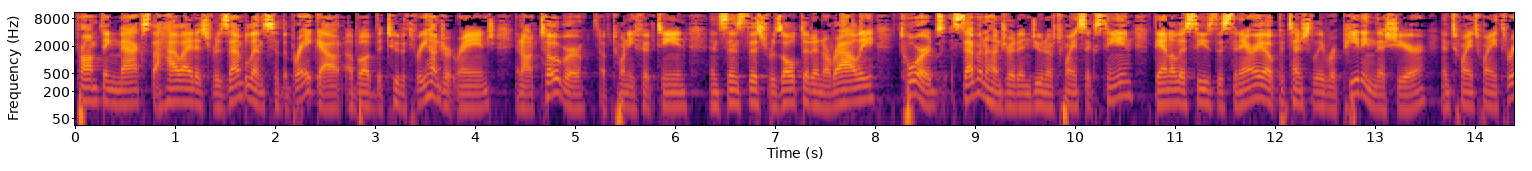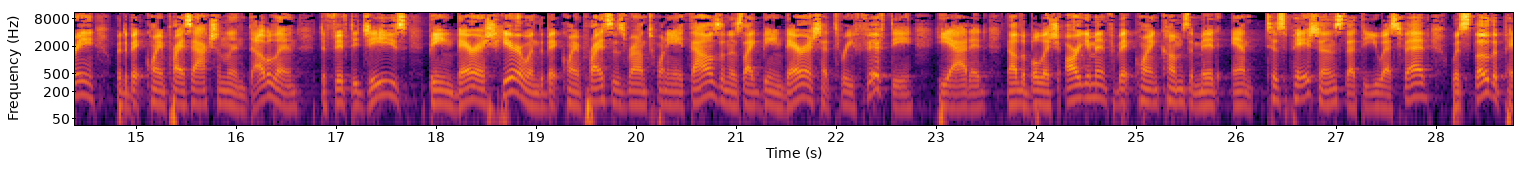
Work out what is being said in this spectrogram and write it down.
prompting Max to highlight its resemblance to the breakout above the 2 to 300 range in October of 2015. And since this resulted in a rally towards 700 in June of 2016, the analyst sees the scenario potentially repeating this year in 2023 with the Bitcoin price actually doubling to 50 G's. Being bearish here when the Bitcoin price is around 28,000 is like being bearish at 350, he added. Now the bullish argument for Bitcoin comes amid anticipations that the US Fed would slow the pace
